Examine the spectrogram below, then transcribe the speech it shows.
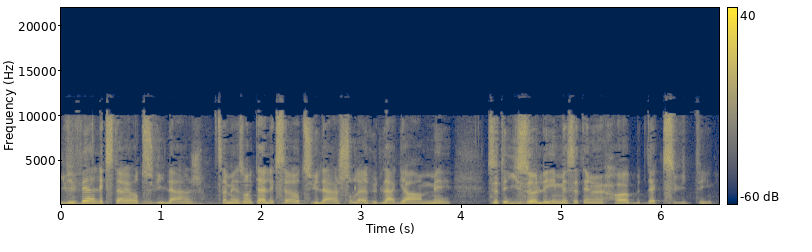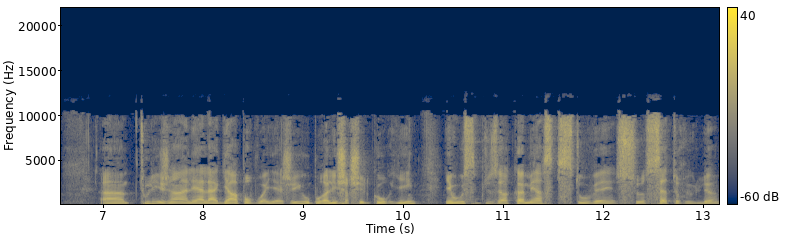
Il vivait à l'extérieur du village. Sa maison était à l'extérieur du village, sur la rue de la gare. Mais c'était isolé, mais c'était un hub d'activité. Euh, tous les gens allaient à la gare pour voyager ou pour aller chercher le courrier. Il y avait aussi plusieurs commerces qui se trouvaient sur cette rue-là.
